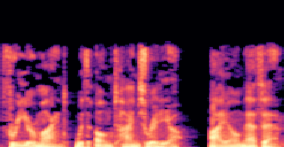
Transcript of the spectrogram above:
Free your mind with Om Times Radio, IOM FM.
